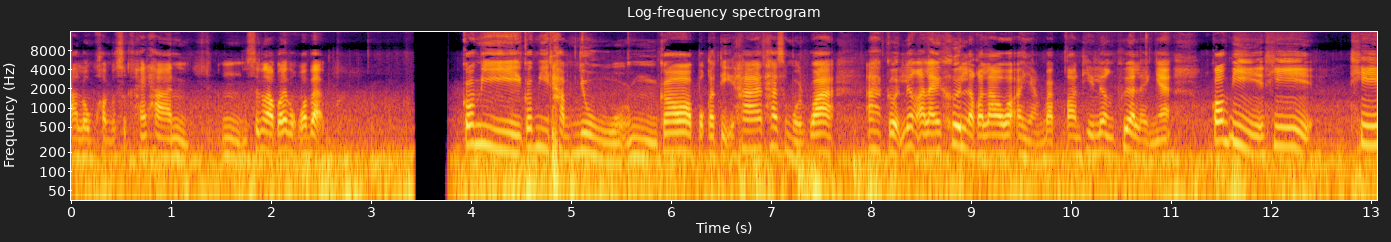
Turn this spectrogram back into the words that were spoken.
อารมณ์ความรู้สึกให้ทัน อืมซึ่งเราก็เลยบอกว่าแบบ ก็มีก็มีทำอยู่ก็ปกติถ้าถ้าสมมติว่าอะเกิดเรื่องอะไรขึ้นแล้วก็เล่าว่าอย่างแบบตอนที่เรื่องเพื่อนอะไรเงี้ยก็มีที่ที่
